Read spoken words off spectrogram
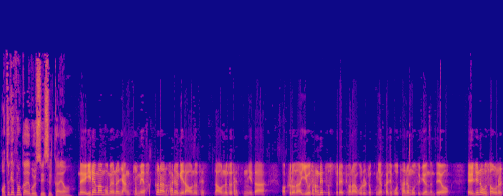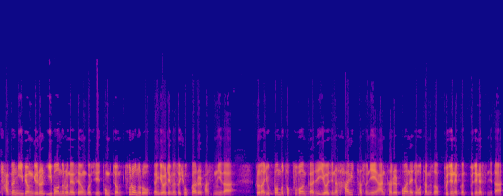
어떻게 평가해 볼 수 있을까요? 네, 1회만 보면은 양 팀의 화끈한 화력이 나오는 듯, 나오는 듯 했습니다. 어, 그러나 이후 상대 투수들의 변화구를 좀 공략하지 못하는 모습이었는데요. LG는 우선 오늘 작은 이병규를 2번으로 내세운 것이 동점 투런으로 연결되면서 효과를 봤습니다. 그러나 6번부터 9번까지 이어지는 하위 타순이 안타를 뽑아내지 못하면서 부진했건, 부진했습니다.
